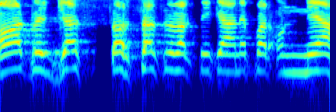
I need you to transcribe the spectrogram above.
और फिर जस और सस विभक्ति के आने पर उन्या,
